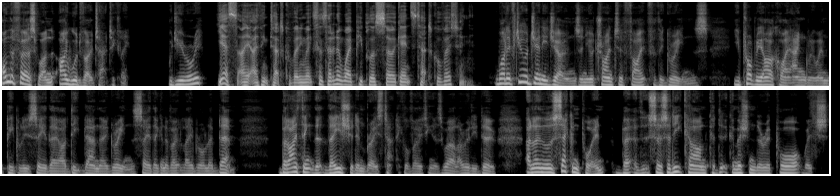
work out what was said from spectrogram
On the first one, I would vote tactically. Would you, Rory? Yes, I, I, think tactical voting makes sense. I don't know why people are so against tactical voting. Well, if you're Jenny Jones and you're trying to fight for the Greens, you probably are quite angry when people who see they are deep down their Greens say they're going to vote Labour or Lib Dem. but I think that they should embrace tactical voting as well. I really do. And then the second point, but so Sadiq Khan commissioned a report which,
